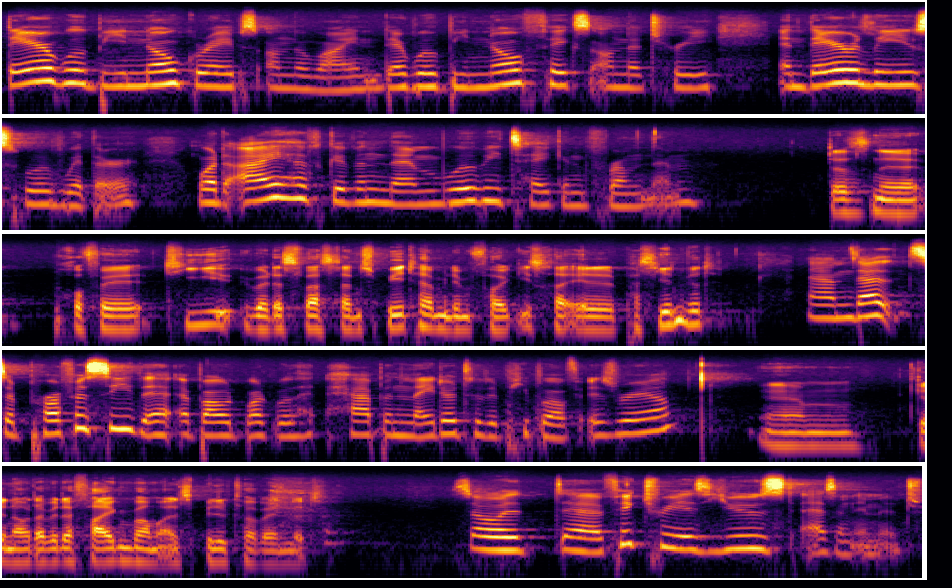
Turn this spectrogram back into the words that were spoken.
There will be no grapes on the vine, there will be no figs on the tree, and their leaves will wither. What I have given them will be taken from them. Das ist eine Prophetie über das, was dann später mit dem Volk Israel passieren wird. Um, that's a prophecy that, about what will happen later to the people of Israel. Ähm, genau, da wird der Feigenbaum als Bild verwendet. So the fig tree is used as an image.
